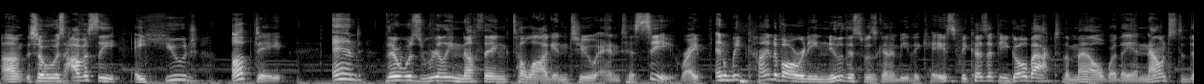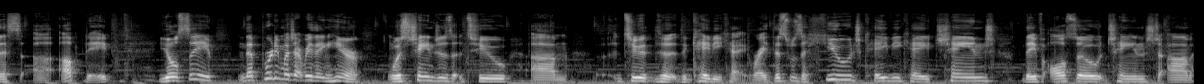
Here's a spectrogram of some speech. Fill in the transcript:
Um so it was obviously a huge update and there was really nothing to log into and to see right? And we kind of already knew this was going to be the case because if you go back to the mail where they announced this uh, update you'll see that pretty much everything here was changes to um, to the, the kvk right? This was a huge kvk change they've also changed um,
